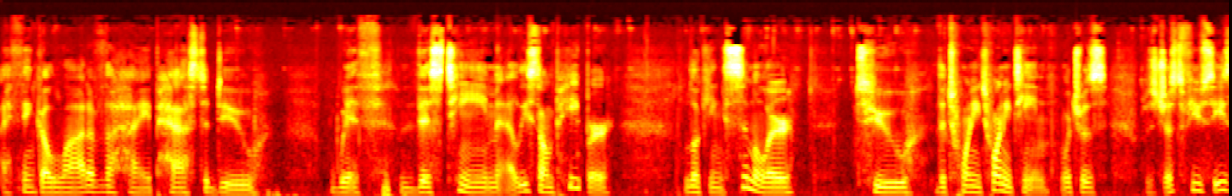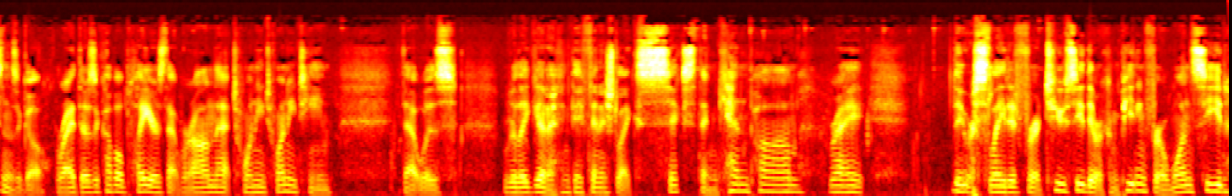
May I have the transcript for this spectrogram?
I think a lot of the hype has to do with this team, at least on paper, looking similar to the 2020 team, which was was just a few seasons ago, right? There's a couple players that were on that 2020 team that was really good. I think they finished like sixth in KenPom, right? They were slated for a two seed. They were competing for a one seed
